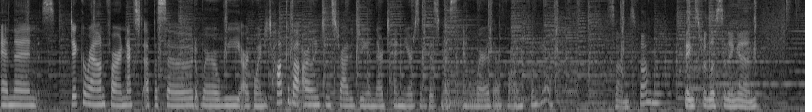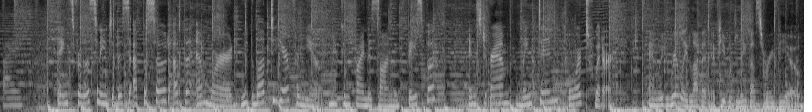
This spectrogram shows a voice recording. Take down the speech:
And then stick around for our next episode where we are going to talk about Arlington Strategy and their 10 years of business and where they're going from here. Sounds fun. Thanks for listening in. Bye. Thanks for listening to this episode of The M Word. We'd love to hear from you. You can find us on Facebook, Instagram, LinkedIn, or Twitter. and we'd really love it if you would leave us a review.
